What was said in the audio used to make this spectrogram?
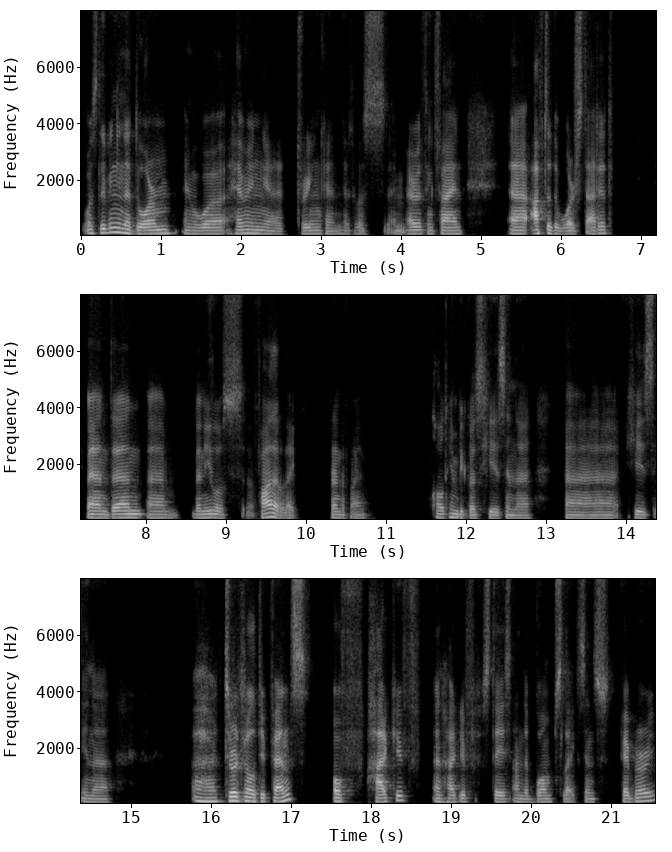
was living in a dorm, and we were having a drink, and it was um, everything fine. Uh, after the war started, and then um, Danilo's father, like friend of mine, called him because he is in a he's in a territorial defense of Kharkiv, and Kharkiv stays under bombs like since February.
